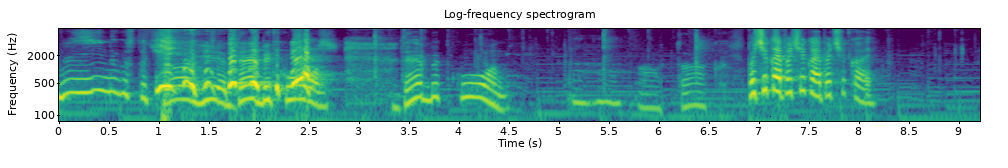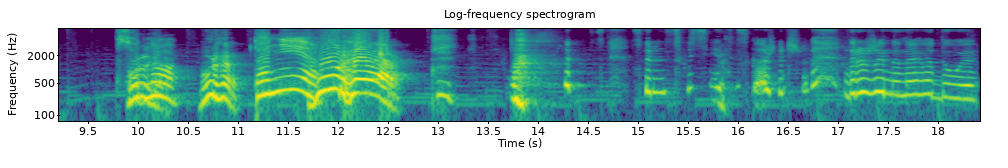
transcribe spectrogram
Ні, не вистачає. Де бекон? Де бекон? Ага. А, так. Почекай, почекай, почекай. Все Бургер. одно. Бургер! Та ні! Бургер! Зараз сусіди скажуть, що дружина не годує.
